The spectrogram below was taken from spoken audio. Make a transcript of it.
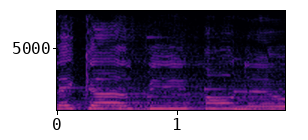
like I've been on it.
